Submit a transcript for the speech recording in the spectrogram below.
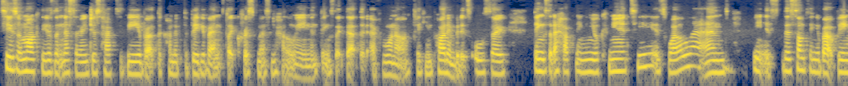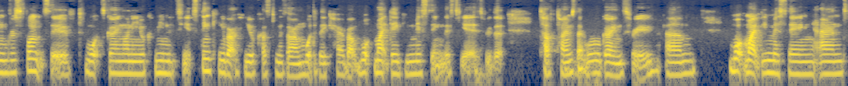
seasonal marketing doesn't necessarily just have to be about the kind of the big events like Christmas and Halloween and things like that that everyone are taking part in, but it's also things that are happening in your community as well. And it's, there's something about being responsive to what's going on in your community. It's thinking about who your customers are and what do they care about. What might they be missing this year through the tough times that we're all going through. Um, what might be missing and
